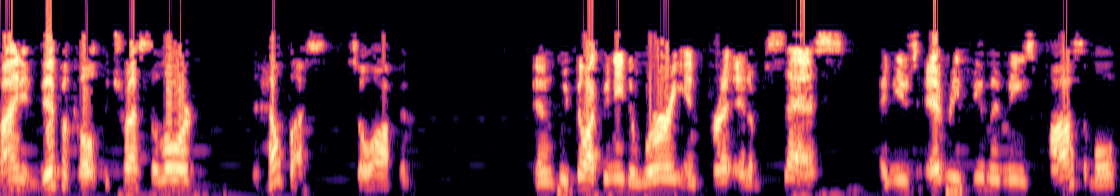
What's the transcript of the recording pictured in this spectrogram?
find it difficult to trust the Lord to help us so often. And we feel like we need to worry and fret and obsess and use every human means possible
